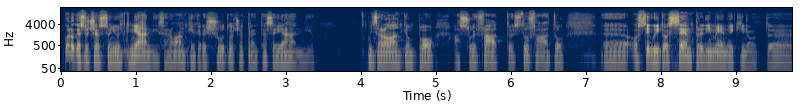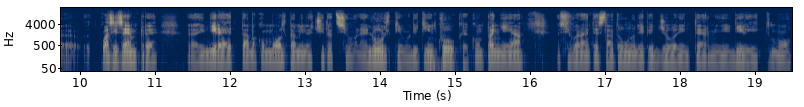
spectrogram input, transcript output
Quello che è successo negli ultimi anni, sarò anche cresciuto, ho 36 anni, mi sarò anche un po' assuefatto e stufato, eh, ho seguito sempre di meno i keynote, eh, quasi sempre eh, in diretta, ma con molta meno eccitazione. L'ultimo di Tim Cook e compagnia sicuramente è stato uno dei peggiori in termini di ritmo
